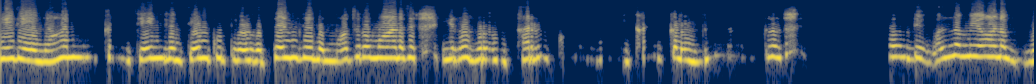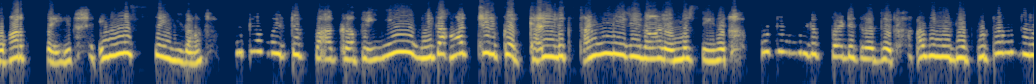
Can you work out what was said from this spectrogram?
வேதியை ஞானிக்கும் தேனிலும் தேன் கூட்டுகளுக்கு தெரிந்தது மதுரமானது இருபுறம் கருக்கு கர்த்தருடைய வல்லமையான வார்த்தை என்ன செய்தான். புடமிட்டு பாக்குறப்ப வித ஆற்றிருக்க கல்லு தண்ணீரினால் என்ன செய்து புடமிடப்படுகிறது அதனுடைய புடமிடுற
